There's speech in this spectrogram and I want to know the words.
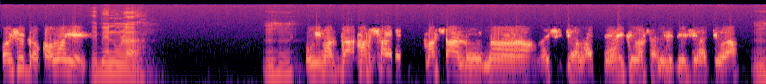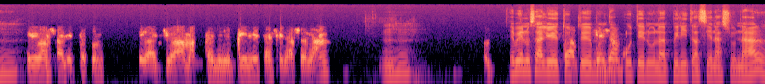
Bonjour, comment est? Eh bien, nous là. Oui, marchal nan institut avaten, ite marchal le VDG adjoa, ite marchal le top comité adjoa, maktan le PNS international. Ebe nou salye tout moun kap kote nou nan penitansye nasyonal.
